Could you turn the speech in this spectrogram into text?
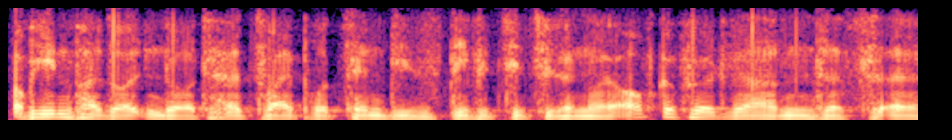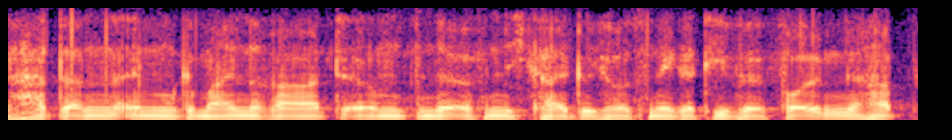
Auf jeden Fall sollten dort äh, zwei Prozent dieses Defizits wieder neu aufgefüllt werden. Das äh, hat dann im Gemeinderat ähm, in der Öffentlichkeit durchaus negative Folgen gehabt.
